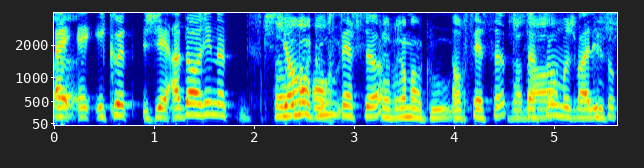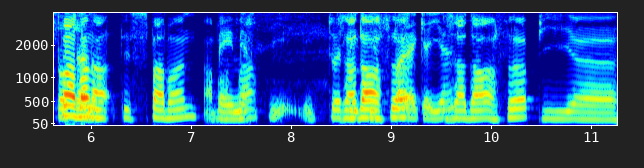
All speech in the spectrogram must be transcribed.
Hey, hey, écoute, j'ai adoré notre discussion. On cool. refait ça. C'était vraiment cool. On refait ça. De toute façon, moi, je vais aller sur ton channel. en- T'es super bonne. En Ben, passant. merci. Et toi, t'es J'adore super ça. accueillant. J'adore ça. Puis euh,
